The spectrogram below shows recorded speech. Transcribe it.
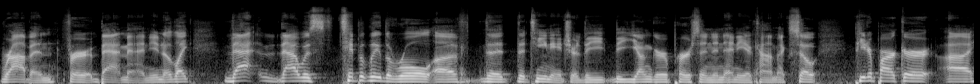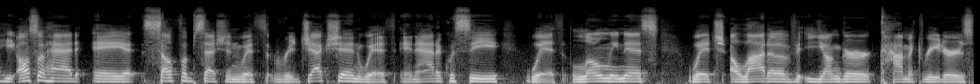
Robin for Batman, you know, like that that was typically the role of the the teenager, the the younger person in any of comics. So Peter Parker, uh, he also had a self obsession with rejection, with inadequacy, with loneliness, which a lot of younger comic readers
